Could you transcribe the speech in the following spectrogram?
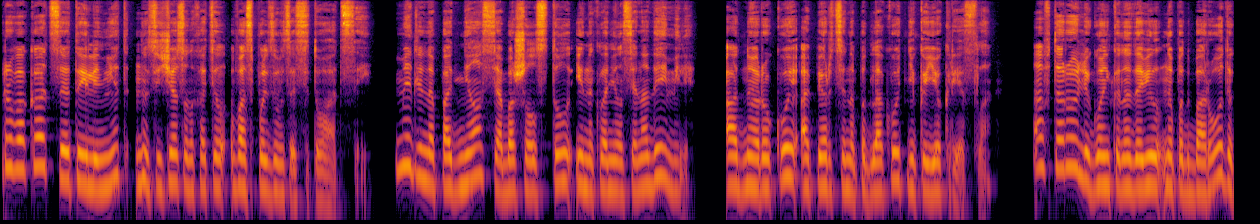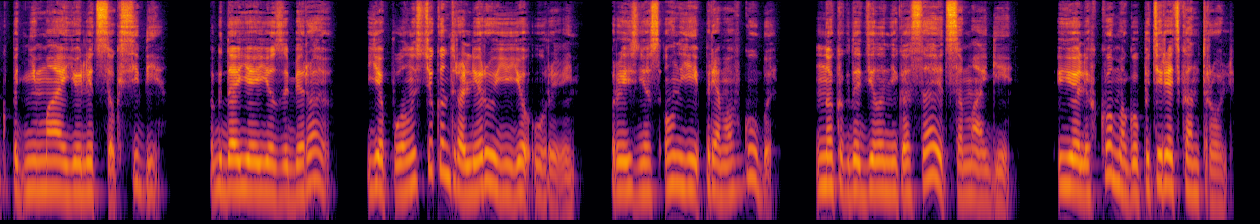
Провокация это или нет, но сейчас он хотел воспользоваться ситуацией. Медленно поднялся, обошел стол и наклонился над Эмили. Одной рукой оперся на подлокотник ее кресла, а второй легонько надавил на подбородок, поднимая ее лицо к себе. «Когда я ее забираю, я полностью контролирую ее уровень», произнес он ей прямо в губы. «Но когда дело не касается магии, я легко могу потерять контроль».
